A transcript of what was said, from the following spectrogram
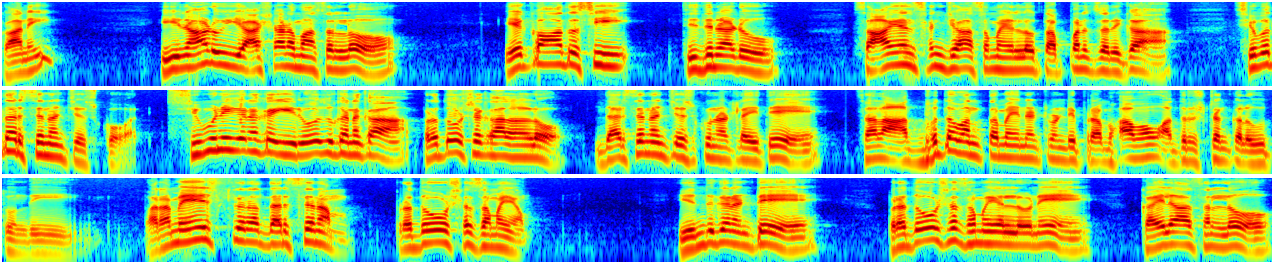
కానీ ఈనాడు ఈ ఆషాఢ మాసంలో ఏకాదశి తిదినాడు సాయం సంధ్యా సమయంలో తప్పనిసరిగా శివదర్శనం చేసుకోవాలి. శివుని గనక ఈరోజు గనక ప్రదోషకాలంలో దర్శనం చేసుకున్నట్లయితే చాలా అద్భుతవంతమైనటువంటి ప్రభావం అదృష్టం కలుగుతుంది. పరమేశ్వర దర్శనం ప్రదోష సమయం. ఎందుకనంటే ప్రదోష సమయంలోనే కైలాసంలో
